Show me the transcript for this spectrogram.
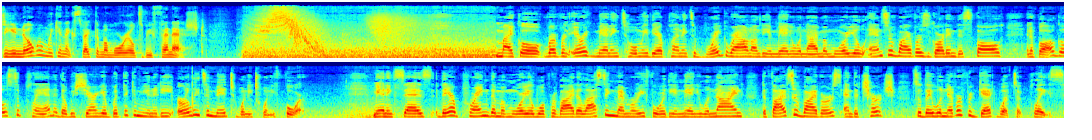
Do you know when we can expect the memorial to be finished? Michael, Reverend Eric Manning told me they are planning to break ground on the Emanuel 9 Memorial and Survivors Garden this fall. And if all goes to plan, they'll be sharing it with the community early to mid 2024. Manning says they are praying the memorial will provide a lasting memory for the Emanuel Nine, the five survivors, and the church so they will never forget what took place.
